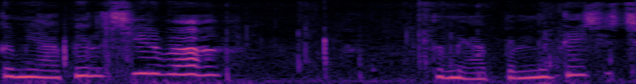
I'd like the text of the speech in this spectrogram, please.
তুমি আপেল ছিড়বা? তুমি আপেল নিতে এসেছ?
